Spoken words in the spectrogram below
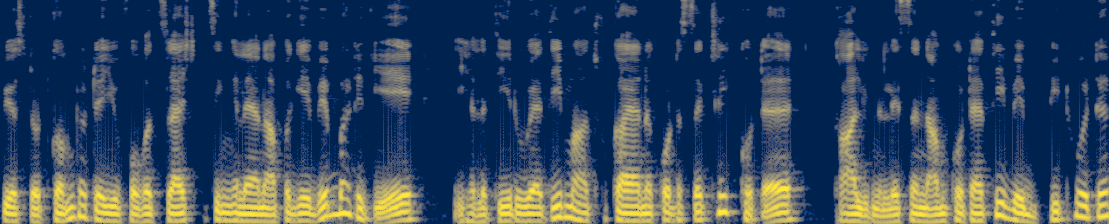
ps.com.tu/ සිංහලයන අපගේ වෙබ් අඩවියේ ඉහළ තීරුව ඇති මාතෘකායන කොටස කලික් කොට කාලින ලෙස නම් කොට ඇති වෙබ් පිටුවට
